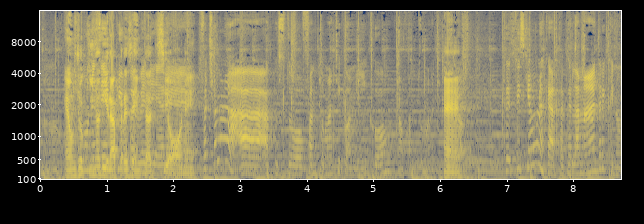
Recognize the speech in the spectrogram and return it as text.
no, no. È un giochino un di rappresentazione. Facciamola a, a, questo fantomatico amico. No, fantomatico. Eh. Però peschiamo una carta per la madre che non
